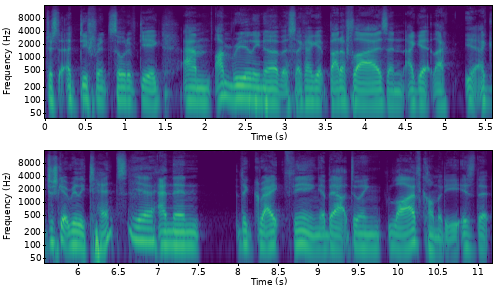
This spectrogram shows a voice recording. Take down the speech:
just a different sort of gig, um, I'm really nervous. Like I get butterflies and I get like yeah, I just get really tense. Yeah. and then the great thing about doing live comedy is that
